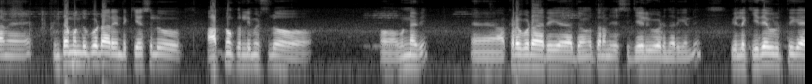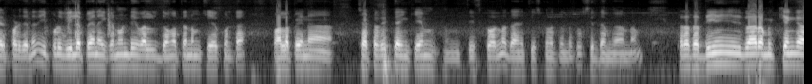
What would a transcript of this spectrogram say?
ఆమె ఇంతకుముందు కూడా రెండు కేసులు ఆత్మకూరు లిమిట్స్లో ఉన్నవి. అక్కడ కూడా రి- దొంగతనం చేసి జైలుకి పోవడం జరిగింది. వీళ్ళకి ఇదే వృత్తిగా ఏర్పాటు జరిగింది. ఇప్పుడు వీళ్ళపైన ఇక నుండి వాళ్ళు దొంగతనం చేయకుండా వాళ్ళపైన చట్టరీత్యా ఇంకేం తీసుకోవాలనో దాన్ని తీసుకునేందుకు సిద్ధంగా ఉన్నాం. తర్వాత దీని ద్వారా ముఖ్యంగా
